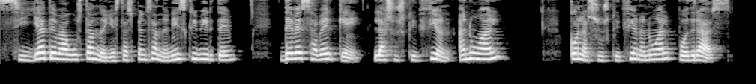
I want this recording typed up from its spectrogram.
Si ya te va gustando y estás pensando en inscribirte, debes saber que la suscripción anual, con la suscripción anual podrás,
